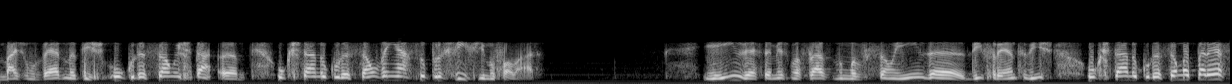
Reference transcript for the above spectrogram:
mais moderna, diz: o coração está, uh, o que está no coração vem à superfície no falar. E ainda esta mesma frase, numa versão ainda diferente, diz: o que está no coração aparece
